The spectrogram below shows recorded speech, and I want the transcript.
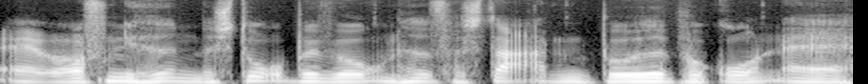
af offentligheden med stor bevågenhed fra starten, både på grund af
